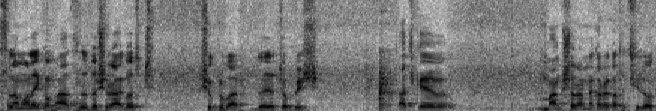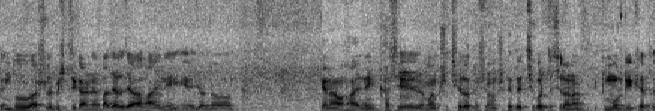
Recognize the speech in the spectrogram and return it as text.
আসসালামু আলাইকুম, আজ দোসরা আগস্ট, শুক্রবার দু হাজার চব্বিশ। আজকে মাংস রান্না করার কথা ছিল, কিন্তু আসলে বৃষ্টির কারণে বাজারে যাওয়া হয়নি এই জন্য কেনাও হয়নি। খাসির মাংস ছিল, খাসির মাংস খেতে ইচ্ছে করতেছিল না, একটু মুরগি খেতে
